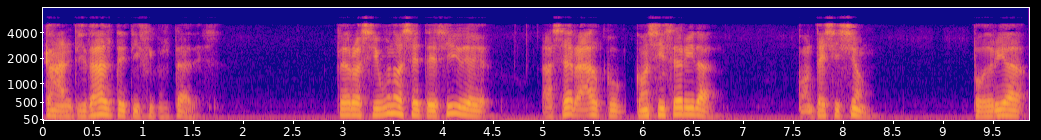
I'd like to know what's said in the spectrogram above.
Cantidad de dificultades. Pero si uno se decide hacer algo con sinceridad, con decisión, podría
